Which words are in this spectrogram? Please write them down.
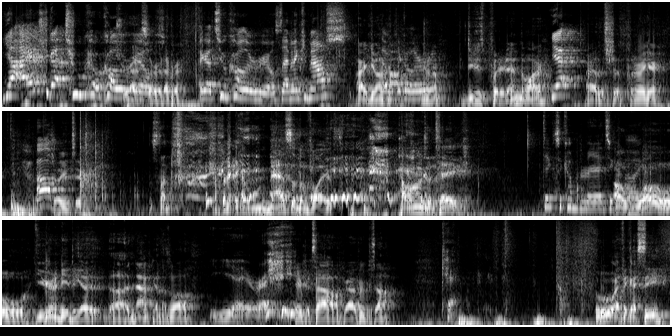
Yeah, I actually got two co- color dress reveals. or whatever. I got two color reveals. That Mickey Mouse. All right, do you want to hop? color You want to? Do you just put it in the water? Yeah. All right, let's show, put it right here. Let me Um, show you too. Let's not make a mess of the place. How long does it take? Takes a couple minutes. to Oh, like- whoa! You're gonna need to get a napkin as well. Yeah, you're right. Paper towel. Grab a paper towel. Okay. Ooh, I think I see.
